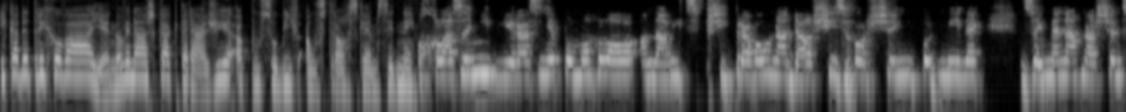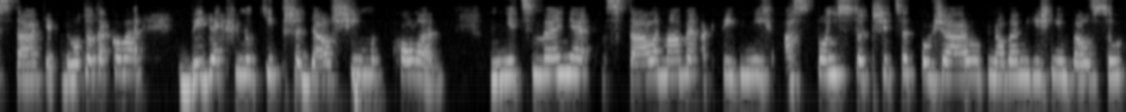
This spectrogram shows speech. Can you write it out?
Ika Detrichová je novinářka, která žije a působí v australském Sydney. Ochlazení výrazně pomohlo a navíc přípravou na další zhoršení podmínek, zejména v našem státě. Bylo to takové vydechnutí před dalším kolem. Nicméně stále máme aktivních aspoň 130 požárů v Novém Jižním Walesu,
